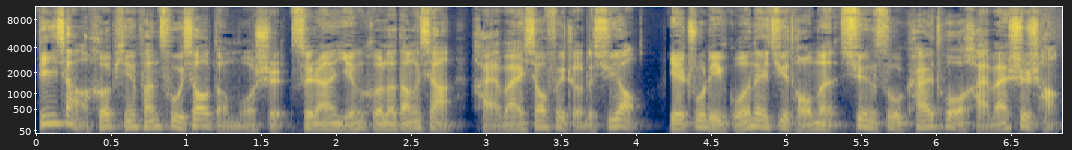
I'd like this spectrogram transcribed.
低价和频繁促销等模式虽然迎合了当下海外消费者的需要，也助力国内巨头们迅速开拓海外市场，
